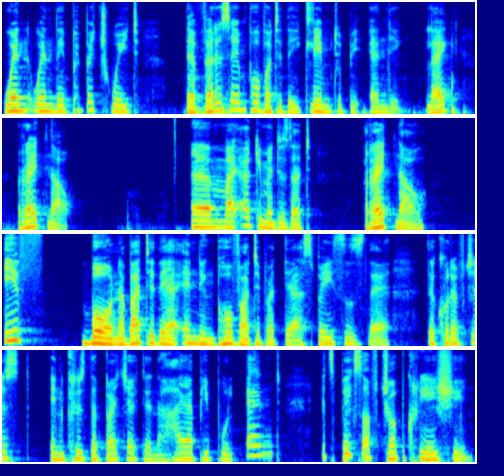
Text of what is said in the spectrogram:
when when they perpetuate the very same poverty they claim to be ending? Like right now. Um, my argument is that right now, if Bonabati they are ending poverty, but there are spaces there, they could have just increased the budget and hire people, and it speaks of job creation.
